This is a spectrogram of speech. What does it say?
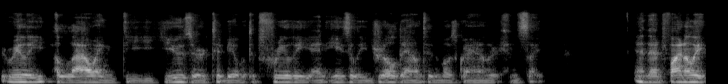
really allowing the user to be able to freely and easily drill down to the most granular insight. And then finally,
